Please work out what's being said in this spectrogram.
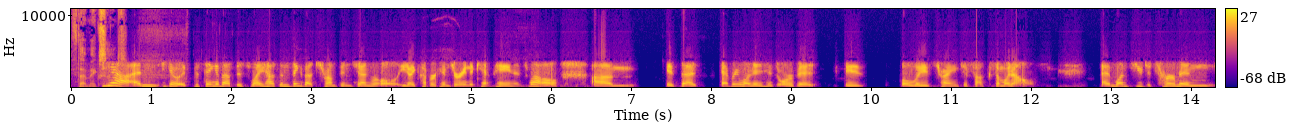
If that makes sense. Yeah, and you know, the thing about this White House and the thing about Trump in general, you know, I covered him during the campaign as well, um, is that everyone in his orbit is always trying to fuck someone else. And once you determine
